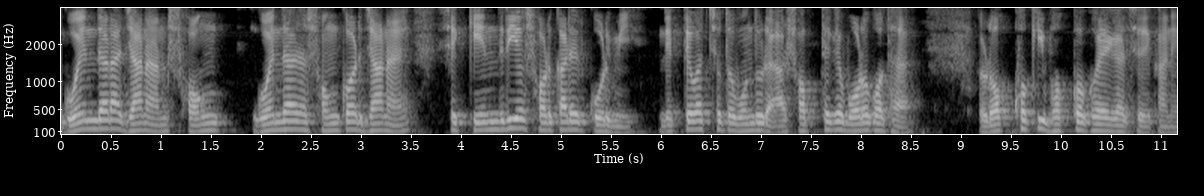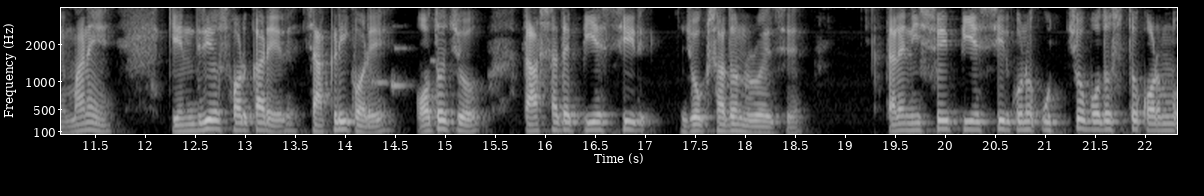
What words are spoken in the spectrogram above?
গোয়েন্দারা জানান, সং, গোয়েন্দারা শঙ্কর জানায়, সে কেন্দ্রীয় সরকারের কর্মী। দেখতে পাচ্ছ তো বন্ধুরা, আর সব থেকে বড় কথা, রক্ষকই ভক্ষক হয়ে গেছে এখানে। মানে কেন্দ্রীয় সরকারের চাকরি করে, অথচ তার সাথে পিএসসির যোগ সাধন রয়েছে। তাহলে নিশ্চয়ই পিএসসির কোনো উচ্চ পদস্থ কর্ম,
